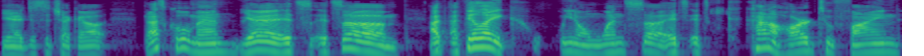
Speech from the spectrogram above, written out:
yeah just to check out. That's cool man. Yeah it's it's um i, I feel like you know once uh, it's it's kind of hard to find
